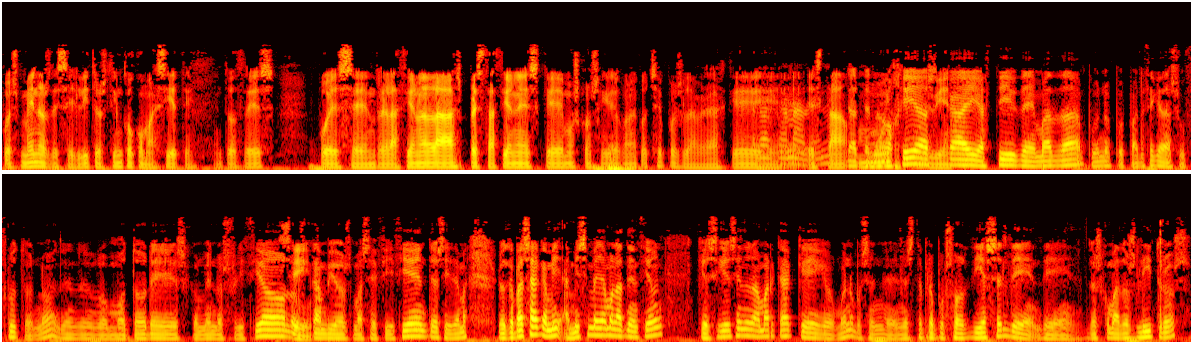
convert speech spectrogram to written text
pues menos de 6 litros, 5,7. Entonces, pues en relación a las prestaciones que hemos conseguido con el coche, pues la verdad es que está La tecnología muy, muy Sky Active de Mazda, bueno, pues parece que da sus frutos, ¿no? Los motores con menos fricción, sí. los cambios más eficientes y demás. Lo que pasa es que a mí, a mí se me llama la atención que sigue siendo una marca que, bueno, pues en, en este propulsor diésel de, de 2,2 litros,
